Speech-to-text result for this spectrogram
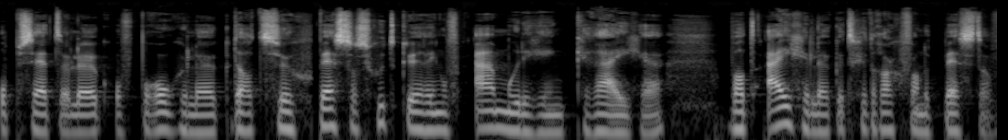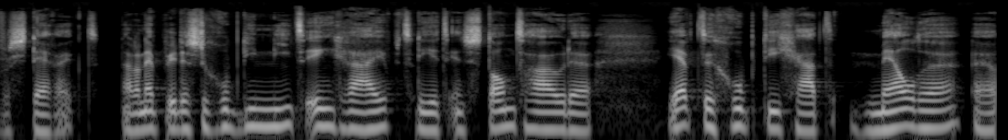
opzettelijk of per ongeluk, dat ze pesters goedkeuring of aanmoediging krijgen, wat eigenlijk het gedrag van de pester versterkt. Nou, dan heb je dus de groep die niet ingrijpt, die het in stand houden. Je hebt de groep die gaat melden uh,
